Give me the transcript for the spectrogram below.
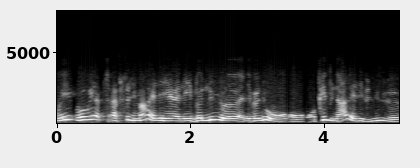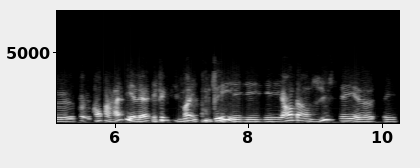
Oui, oui, oui, abs- absolument. Elle est, elle est venue, euh, elle est venue au, au- au tribunal. Elle est venue euh, comparaître et elle a effectivement écouté et, et- et entendu ses, euh, ses,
